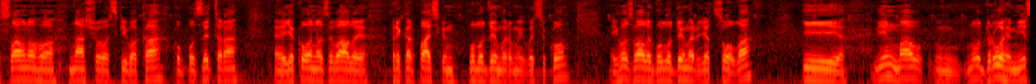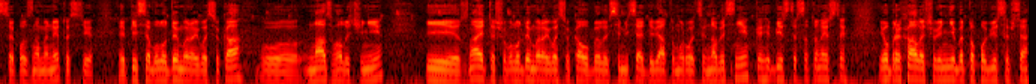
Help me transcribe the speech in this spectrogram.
славного нашого співака, композитора, якого називали Прикарпатським Володимиром Івасюком. Його звали Володимир Яцола. І він мав ну, друге місце по знаменитості е, після Володимира Івасюка у нас в Галичині. І знаєте, що Володимира Івасюка убили в 79-му році навесні кегебісти-сатанисти і обрехали, що він нібито повісився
